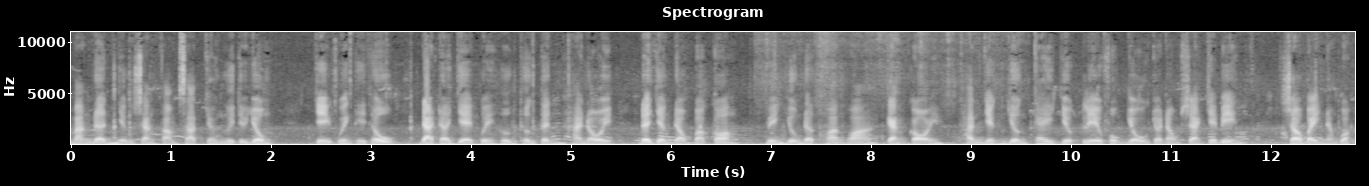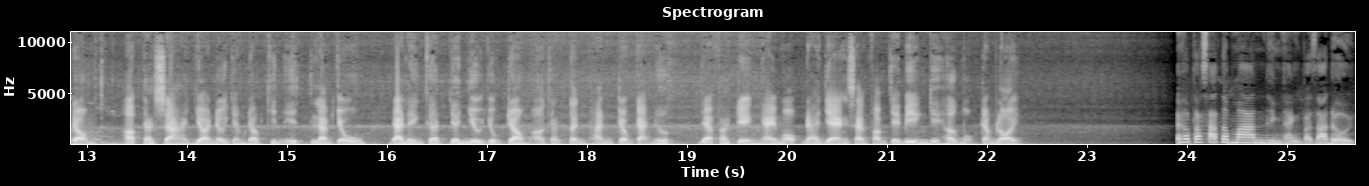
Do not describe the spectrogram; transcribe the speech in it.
mang đến những sản phẩm sạch cho người tiêu dùng, chị Nguyễn Thị Thu đã trở về quê hương Thượng Tính, Hà Nội để vận động bà con biến dụng đất hoang hóa, cằn cỗi thành những vườn cây dược liệu phục vụ cho nông sản chế biến. Sau 7 năm hoạt động, hợp tác xã do nữ giám đốc 9X làm chủ, đã liên kết với nhiều vùng trồng ở các tỉnh thành trong cả nước và phát triển ngày một đa dạng sản phẩm chế biến với hơn 100 loại. Hợp tác xã Tâm An hình thành và ra đời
